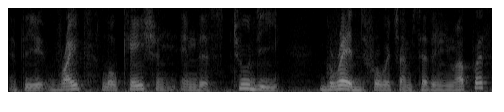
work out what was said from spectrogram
at the right location in this 2D grid for which I'm setting you up with,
